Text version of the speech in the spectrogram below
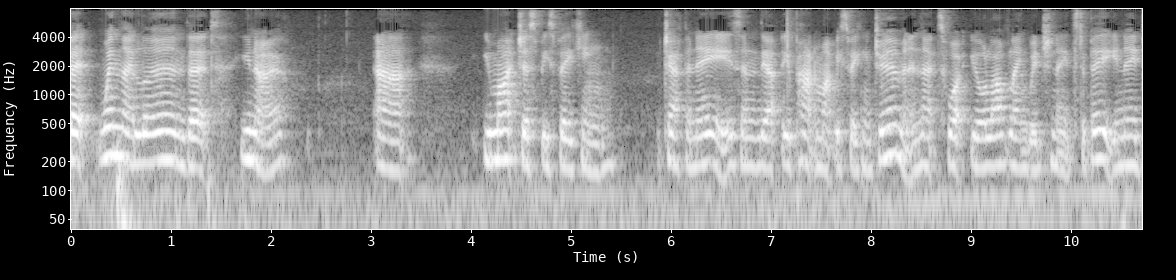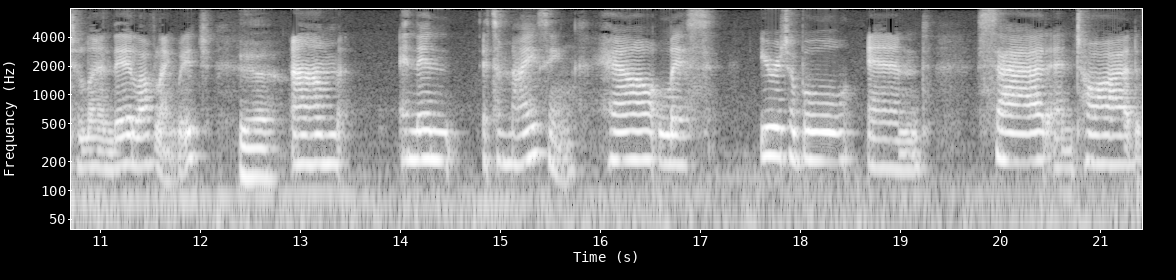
But when they learn that you know uh, you might just be speaking japanese and the, your partner might be speaking german and that's what your love language needs to be you need to learn their love language Yeah. um, and then it's amazing how less irritable and sad and tired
